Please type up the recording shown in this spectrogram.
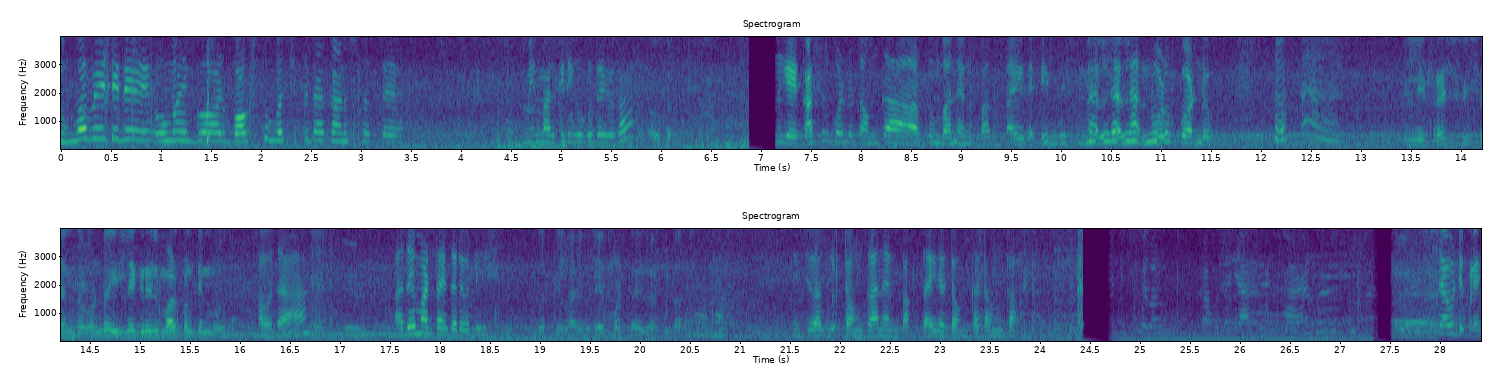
ತುಂಬ ವೇಟ್ ಇದೆ. ಓ ಮೈ ಗಾಡ್ ಬಾಕ್ಸ್ ತುಂಬಾ ಚಿಕ್ಕದಾಗಿ ಕಾಣಿಸ್ತತೆ ಮೀನ್ ಮಾರ್ಕೆಟಿಗೆ ಹೋಗೋದೇ ಇವಾಗ? ಹೌದು. ನನಗೆ ಕಾಸರಗೋಡು ಟೊಂಕ ತುಂಬಾ ನೆನಪಾಗ್ತಾ ಇದೆ. ಇಲ್ಲಿ ಸ್ಮೆಲ್ ಎಲ್ಲ ನೋಡಿಕೊಂಡು. ಇಲ್ಲಿ ಫ್ರೆಶ್ ಫಿಶ್ ಅನ್ನು ತಗೊಂಡು ಇಲ್ಲೇ ಗ್ರಿಲ್ ಮಾಡ್ಕೊಂಡು ತಿನ್ಬೋದು. ಹೌದಾ? ಅದೇ ಮಾಡ್ತಾ ಇದ್ದಾರೆ ಇಲ್ಲಿ? ಗೊತ್ತಿಲ್ಲ ಇವ್ರು ಏನ್ ಮಾಡ್ತಾ ಇದ್ದಾರೆ ಅಂತ. ನಿಜವಾಗ್ಲೂ ಟೊಂಕ ನೆನಪಾಗ್ತಾ ಇದೆ ಟೊಂಕ ಟೊಂಕ ಶೌಟ್ ಇಪ್ಪಡೆ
